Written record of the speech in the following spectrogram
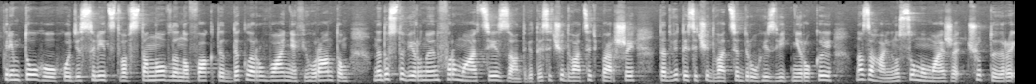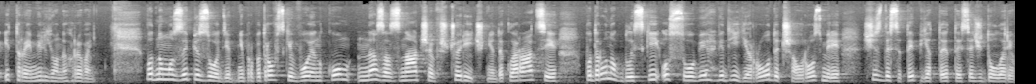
Крім того, у ході слідства встановлено факти декларування фігурантом недостовірної інформації за 2021 та 2022 звітні роки на загальну суму майже 4,3 мільйони гривень. В одному з епізодів Дніпропетровський воєнком не зазначив щорічні декларації подарунок близькій особі від її родича у розмірі 65 тисяч доларів.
